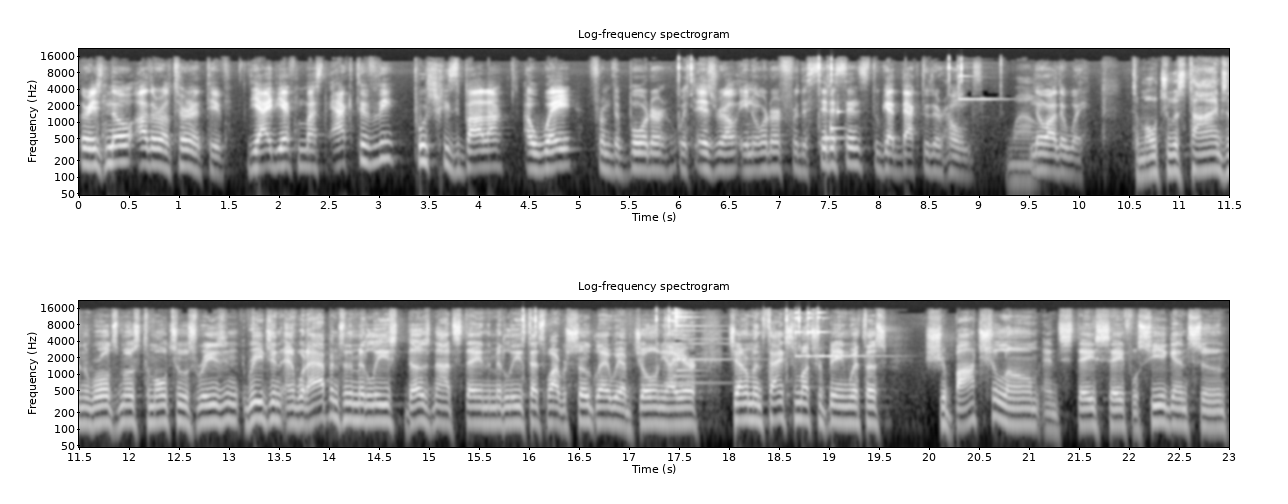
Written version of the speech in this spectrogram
There is no other alternative. The IDF must actively push Hezbollah away from the border with Israel in order for the citizens to get back to their homes. Wow. No other way. Tumultuous times in the world's most tumultuous region, region, and what happens in the Middle East does not stay in the Middle East. That's why we're so glad we have Joel and Yair. Gentlemen, thanks so much for being with us. Shabbat Shalom and stay safe. We'll see you again soon.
